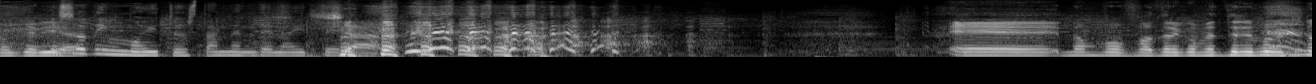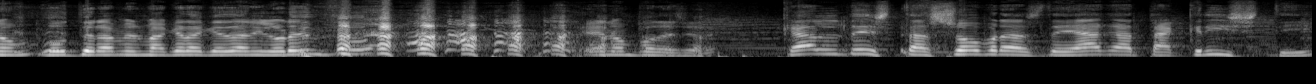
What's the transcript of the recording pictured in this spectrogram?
non quería. Eso din moitos tamén de noite. Xa. eh, non vou facer comentarios porque senón vou ter a mesma cara que Dani Lorenzo. e eh, non pode ser. Cal destas obras de Agatha Christie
